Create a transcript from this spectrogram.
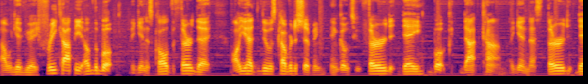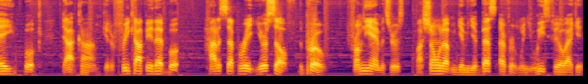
I will give you a free copy of the book. Again, it's called The Third Day. All you had to do is cover the shipping and go to thirddaybook.com. Again, that's thirddaybook.com. Get a free copy of that book, How to Separate Yourself, the Pro, from the Amateurs by showing up and giving your best effort when you least feel like it.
